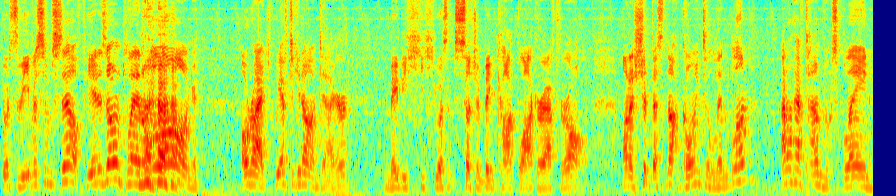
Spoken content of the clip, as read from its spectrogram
He wants to leave us himself. He had his own plan all along. Alright, we have to get on, Dagger. Maybe he, he wasn't such a big cock blocker after all. On a ship that's not going to Lindblum? I don't have time to explain.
